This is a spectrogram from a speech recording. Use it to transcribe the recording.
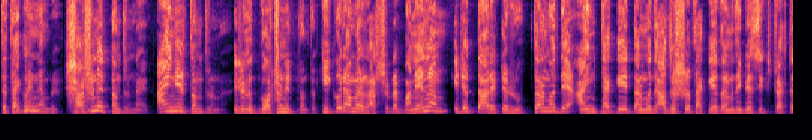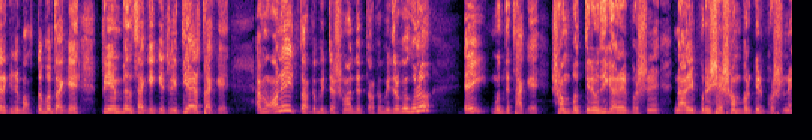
তা তাই করি না আমরা? শাসনের তন্ত্র না আইনের তন্ত্র না। এটা হলো গঠনের তন্ত্র। কি করে আমরা রাষ্ট্রটা বানাইলাম? এটা তার একটা রূপ। তার মধ্যে আইন থাকে, তার মধ্যে আদর্শ থাকে, তার মধ্যে বেসিক স্ট্রাকচারে কিছু বক্তব্য থাকে প্রিএম্বেল থাকে, কিছু ইতিহাস থাকে, এবং অনেক তর্ক বিতর্ক সমাজের তর্ক বিতর্কগুলো এই মধ্যে থাকে সম্পত্তির অধিকারের প্রশ্নে, নারী পুরুষের সম্পর্কের প্রশ্নে,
